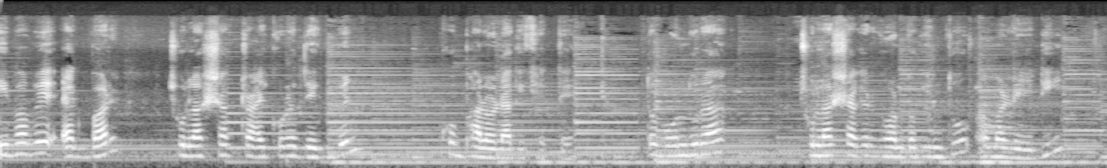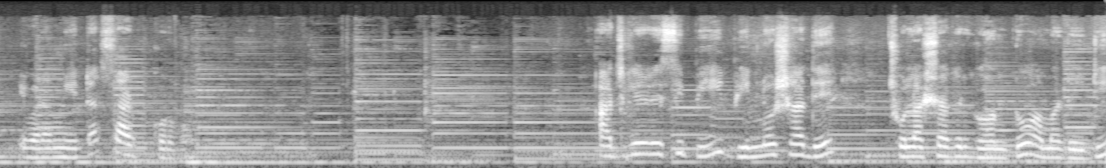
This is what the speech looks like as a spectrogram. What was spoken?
এইভাবে একবার ছোলার শাক ট্রাই করে দেখবেন, খুব ভালো লাগে খেতে। তো বন্ধুরা, ছোলার শাকের ঘন্ট কিন্তু আমার রেডি এবার আমি এটা সার্ভ করব। আজকের রেসিপি ভিন্ন স্বাদে ছোলার শাকের ঘন্ট আমার রেডি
